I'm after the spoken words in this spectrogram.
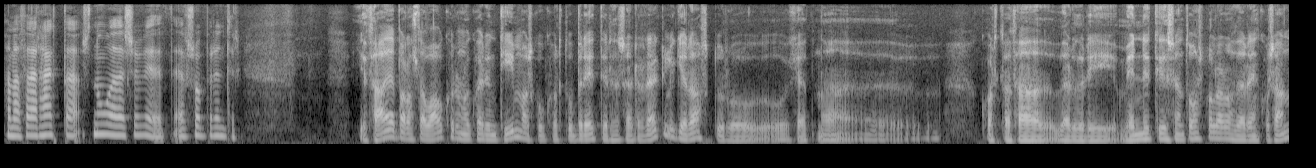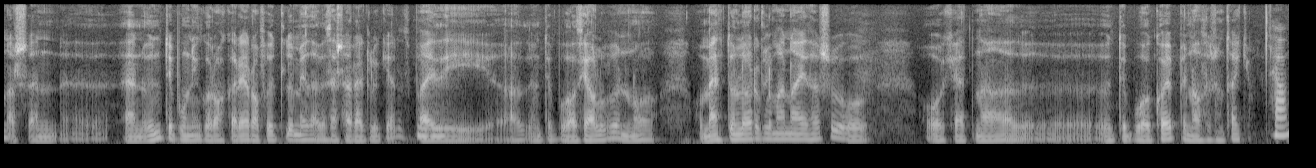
Þannig að það er hægt að snúa þessu við ef svo byrjundir? Ég, það er bara alltaf ákvörðun á hverjum tíma sko hvort þú breytir þessari reglugjör aftur og, og hérna uh, hvort að það verður í minnitíð sem dónsbálar og það er einhvers annars en, uh, en undibúningur okkar er á fullu miða við þessa reglugjörð -hmm. bæði að undibúa þjálfun og, og mentun lauruglumanna í þessu og, og hérna uh, undibúa kaupin á þessum tækjum. Já,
